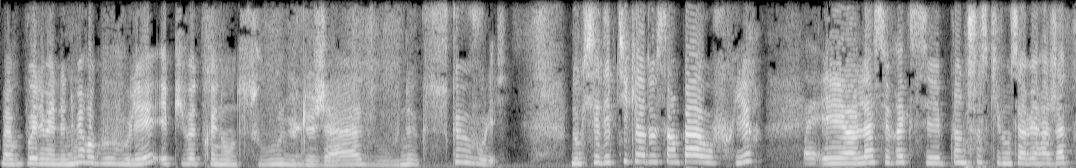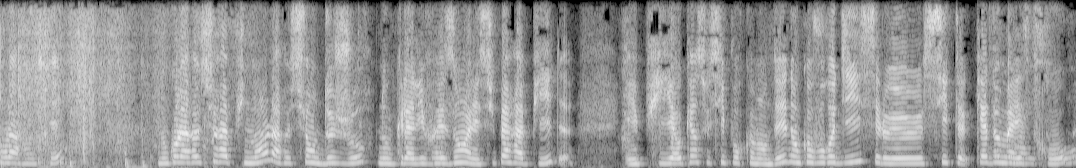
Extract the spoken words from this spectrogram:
Bah, vous pouvez mettre le numéro que vous voulez et puis votre prénom en dessous, l'huile de Jade ou ce que vous voulez. Donc c'est des petits cadeaux sympas à offrir. Ouais. Et euh, là c'est vrai que c'est plein de choses qui vont servir à Jade pour la rentrée. Donc on l'a reçu rapidement, on l'a reçu en deux jours. Donc la livraison elle est super rapide. Et puis il n'y a aucun souci pour commander. Donc on vous redit, c'est le site Cadeau Maestro.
